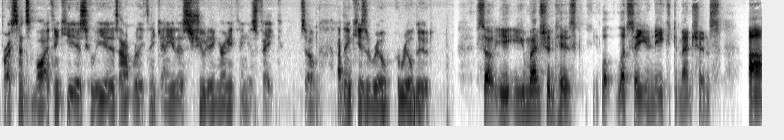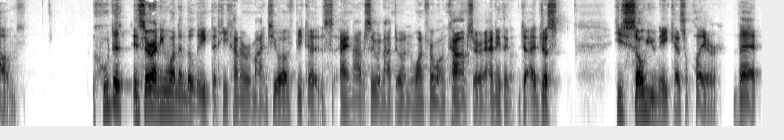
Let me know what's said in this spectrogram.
Brice Sensabaugh. I think he is who he is. I don't really think any of this shooting or anything is fake. So I think he's a real a real dude. So you, you mentioned his let's say unique dimensions. Um, who did is there anyone in the league that he kind of reminds you of? Because and obviously we're not doing one for one comps or anything. I just he's so unique as a player that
